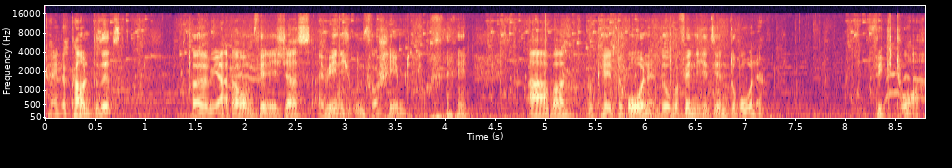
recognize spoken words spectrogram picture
keinen Account besitzt. Ähm, ja, darum finde ich das ein wenig unverschämt. Aber, okay, Drohnen. So, wo finde ich jetzt hier eine Drohne? Victor.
